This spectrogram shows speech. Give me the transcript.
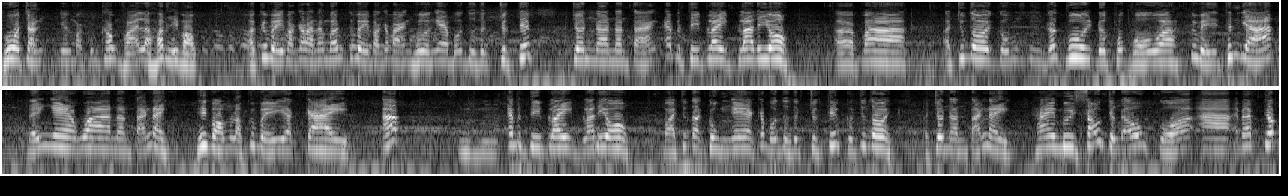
thua trận nhưng mà cũng không phải là hết hy vọng. À, quý vị và các bạn thân mến quý vị và các bạn vừa nghe buổi tường thuật trực tiếp trên uh, nền tảng FPT Play Pladio. À, và à, chúng tôi cũng rất vui được phục vụ à, quý vị thính giả để nghe qua nền tảng này. Hy vọng là quý vị à, cài app ừm, FPT Play Pladio và chúng ta cùng nghe các buổi tường thuật trực tiếp của chúng tôi ở trên nền tảng này. 26 trận đấu của AFF Cup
